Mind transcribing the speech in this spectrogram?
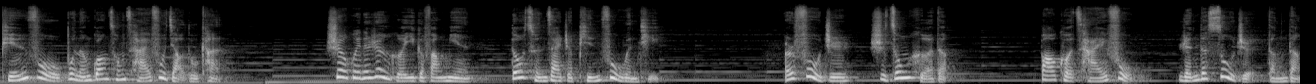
贫富不能光从财富角度看，社会的任何一个方面都存在着贫富问题，而富之是综合的，包括财富、人的素质等等，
